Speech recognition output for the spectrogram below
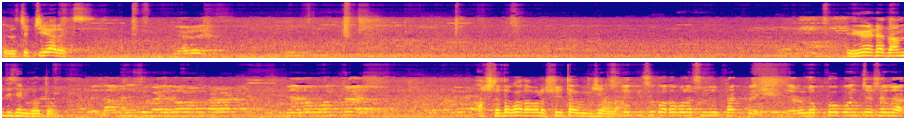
এটা হচ্ছে টিআরএক্স গাড়িটার দাম দিচ্ছেন কত? আসলে তো কথা বলার সুযোগ থাকবে ইনশাল্লাহ কিছু কথা বলার সুযোগ থাকবে। তেরো লক্ষ পঞ্চাশ হাজার।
